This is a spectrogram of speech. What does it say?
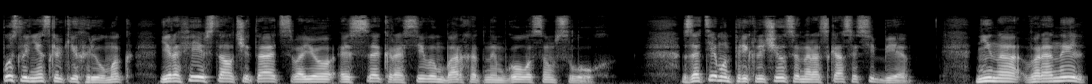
После нескольких рюмок Ерофеев стал читать свое эссе красивым бархатным голосом вслух. Затем он переключился на рассказ о себе. Нина Воронель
